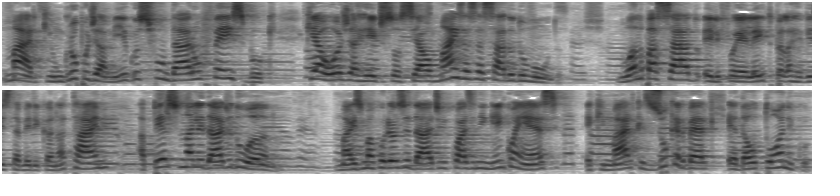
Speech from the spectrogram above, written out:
Mark e um grupo de amigos fundaram o Facebook, que é hoje a rede social mais acessada do mundo. No ano passado, ele foi eleito pela revista americana Time a personalidade do ano. Mas uma curiosidade que quase ninguém conhece é que Mark Zuckerberg é daltônico,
